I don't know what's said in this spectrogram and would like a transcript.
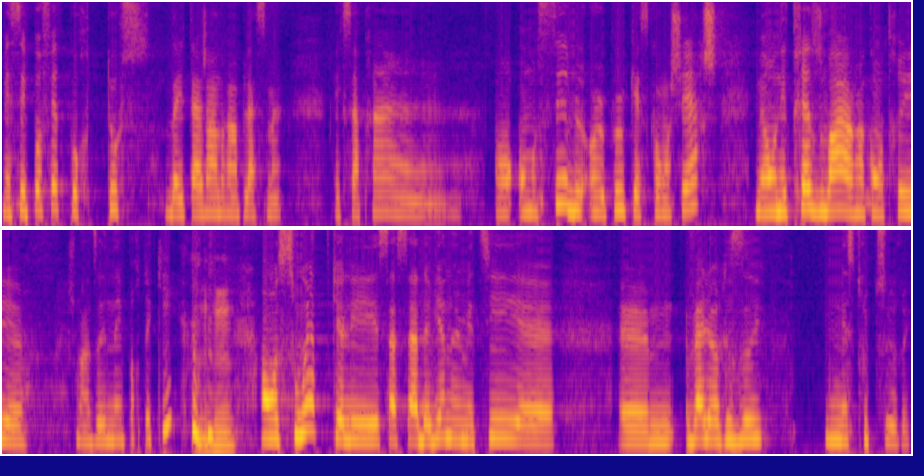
mais c'est pas fait pour tous d'être agent de remplacement. Fait que ça prend... euh, on, on cible un peu qu'est-ce qu'on cherche, mais on est très ouvert à rencontrer, euh, je m'en dis n'importe qui. on souhaite que les, ça, ça devienne un métier euh, euh, valorisé, mais structuré.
